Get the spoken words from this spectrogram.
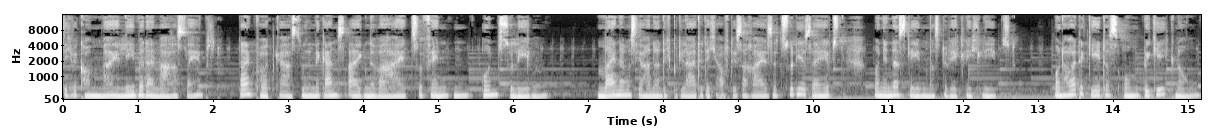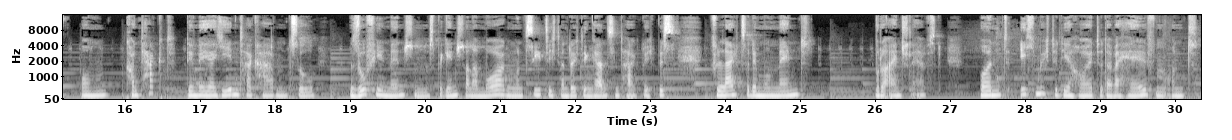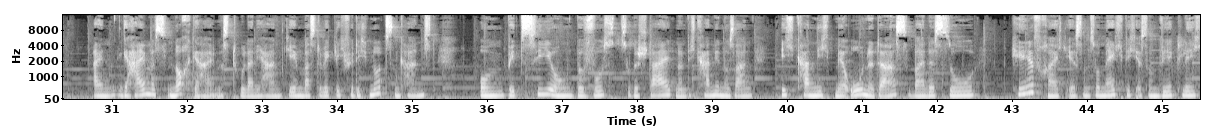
Herzlich willkommen bei Lebe dein wahres Selbst, dein Podcast, um eine ganz eigene Wahrheit zu finden und zu leben. Mein Name ist Johanna und ich begleite dich auf dieser Reise zu dir selbst und in das Leben, was du wirklich liebst. Und heute geht es um Begegnung, um Kontakt, den wir ja jeden Tag haben zu so vielen Menschen. Es beginnt schon am Morgen und zieht sich dann durch den ganzen Tag durch, bis vielleicht zu dem Moment, wo du einschläfst. Und ich möchte dir heute dabei helfen und ein geheimes, noch geheimes Tool an die Hand geben, was du wirklich für dich nutzen kannst, um Beziehungen bewusst zu gestalten. Und ich kann dir nur sagen, ich kann nicht mehr ohne das, weil es so hilfreich ist und so mächtig ist, um wirklich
